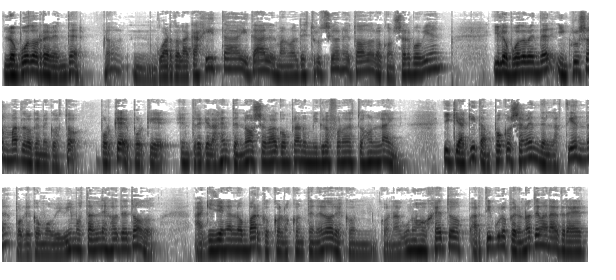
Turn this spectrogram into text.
lo puedo revender. ¿no? Guardo la cajita y tal, el manual de instrucciones, todo, lo conservo bien y lo puedo vender incluso más de lo que me costó. ¿Por qué? Porque entre que la gente no se va a comprar un micrófono de estos online y que aquí tampoco se venden en las tiendas, porque como vivimos tan lejos de todo, Aquí llegan los barcos con los contenedores, con, con, algunos objetos, artículos, pero no te van a traer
